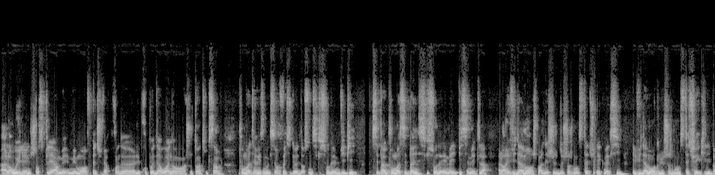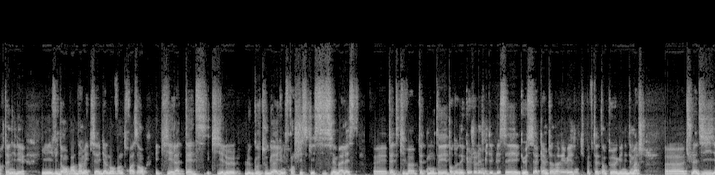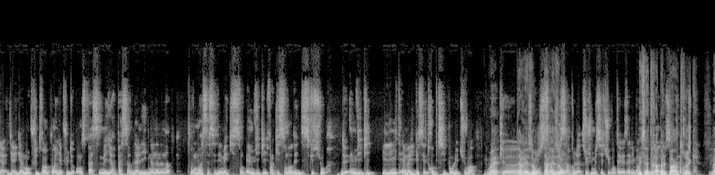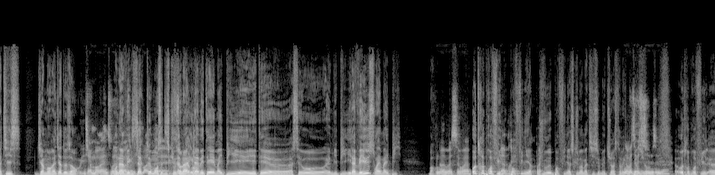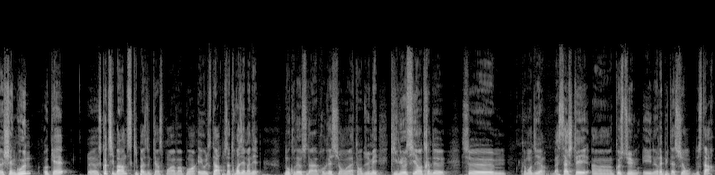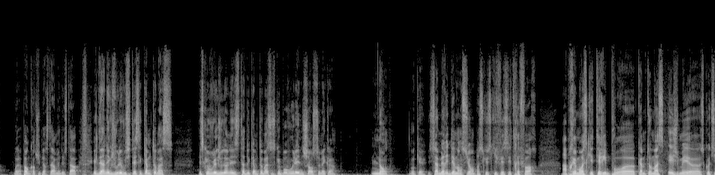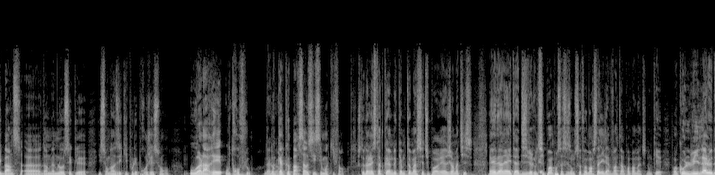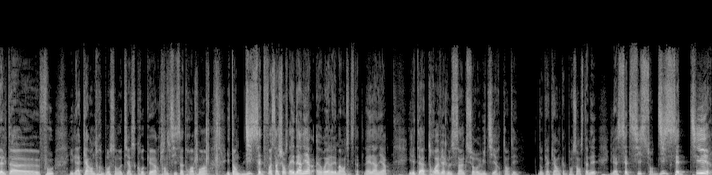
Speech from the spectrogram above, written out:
Alors oui, il a une chance claire, mais, mais moi, en fait, je vais reprendre euh, les propos d'Arwan en rajoutant un truc simple. Pour moi, Therese Maxi, en fait, il doit être dans une discussion de MVP. C'est pas, pour moi, c'est pas une discussion de MIP, ces mecs-là. Alors évidemment, je parle des de changement de statut avec Maxi. Évidemment que le changement de statut avec Kelly Burton, il est, évident. On parle d'un mec qui a également 23 ans et qui est la tête, qui est le, go-to guy d'une franchise qui est sixième à l'Est. Peut-être qu'il va peut-être monter, étant donné que Joel Embiid est blessé et que Siakam vient d'arriver, donc ils peuvent peut-être un peu gagner des matchs. Euh, tu l'as dit, il y, a, il y a également plus de 20 points, il y a plus de 11 passes, meilleur passeur de la ligue, nanana. Pour moi, ça, c'est des mecs qui sont MVP, enfin, qui sont dans des discussions de MVP. Et limite, MIP, c'est trop petit pour lui, tu vois. Ouais, euh, t'as raison, t'as raison. C'est un peu là-dessus je me situe pour Thérèse Haliburton. Mais ça te rappelle pas un truc Mathis? Jamorant, il y a deux ans. Oui. Ouais, On avait ouais, exactement cette discussion-là. Il avait été MIP et il était euh, assez haut au MVP. Il avait eu son MIP. Ouais, ouais, c'est vrai. Autre profil, après- pour finir. ouais. Je veux, pour finir, excuse-moi Mathis, mais tu restes avec moi. Euh, Autre profil, euh, Shengun, ok. Euh, Scotty Barnes, qui passe de 15 points à 20 points et All-Star pour sa troisième année. Donc on est aussi dans la progression attendue, mais qui lui aussi est en train de se, comment dire, bah, s'acheter un costume et une réputation de star. Voilà, pas encore superstar, mais de star. Et le dernier que je voulais vous citer, c'est Cam Thomas. Est-ce que vous voulez que je vous donne les stats de Cam Thomas? Est-ce que pour vous, il a une chance, ce mec-là? Non. Ok. Ça mérite des mentions parce que ce qu'il fait, c'est très fort. Après, moi, ce qui est terrible pour euh, Cam Thomas et je mets euh, Scotty Barnes euh, dans le même lot, c'est qu'ils sont dans des équipes où les projets sont ou à l'arrêt ou trop flous. Donc, quelque part, ça aussi, c'est moins kiffant. Je te donne les stats quand même de Cam Thomas si tu pourras réagir, Mathis. L'année dernière, il était à 10,6 points pour sa saison de sophomore. Cette année, il a 21 points par match. Donc, euh, pour le coup, lui, là, le delta euh, fou, il a 43% au tir, Scroker, 36 à 3 points. Il tente 17 fois sa chance. L'année dernière, euh, regarde, elle est marrante cette stat. L'année dernière, il était à 3,5 sur 8 tirs tentés. donc à 44%. Cette année, il a 7-6 sur 17 tirs.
